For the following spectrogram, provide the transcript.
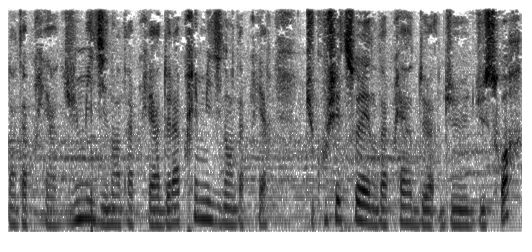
dans ta prière du midi, dans ta prière de l'après-midi, dans ta prière du coucher de soleil, dans ta prière du, soir.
